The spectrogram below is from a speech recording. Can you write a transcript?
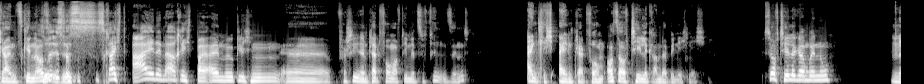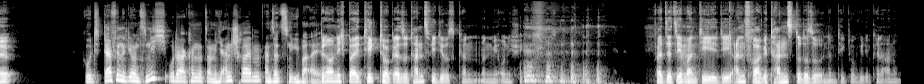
Ganz genau so, so ist, es. es. es. reicht eine Nachricht bei allen möglichen äh, verschiedenen Plattformen, auf denen wir zu finden sind. Eigentlich allen Plattformen, außer auf Telegram, da bin ich nicht. Bist du auf Telegram, Brendo? Nö. Gut, da findet ihr uns nicht oder können uns auch nicht anschreiben, ansonsten überall. Ich bin auch nicht bei TikTok, also Tanzvideos kann man mir auch nicht schicken. Falls jetzt jemand die, die Anfrage tanzt oder so in einem TikTok-Video, keine Ahnung.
